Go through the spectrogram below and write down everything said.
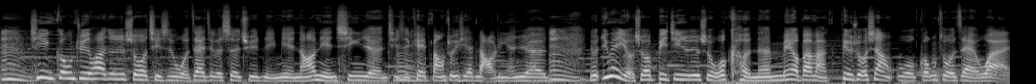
嗯轻盈共居的话，就是说，其实我在这个社区里面，然后年轻人其实可以帮助一些老年人。嗯有，因为有时候毕竟就是说我可能没有办法，比如说像我工作在外，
